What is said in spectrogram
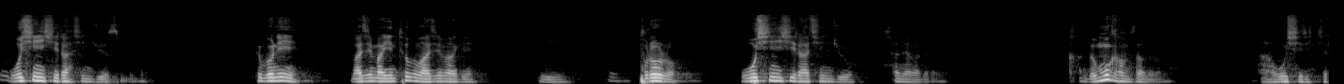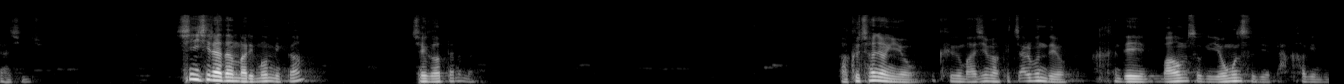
오신실 하신 주였습니다. 그분이 마지막 인터뷰 마지막에 이 불어로 오신실 하신 주 찬양하더라고요. 아, 너무 감사하더라고요. 아, 하신 주. 신실하단 말이 뭡니까? 죄가 없다는 말. 아, 그 찬양이요. 그 마지막 그 짧은데요. 아, 내 마음 속에, 영혼 속에 딱 하겠네.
